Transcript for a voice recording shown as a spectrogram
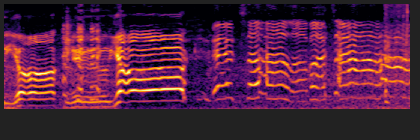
York, New York. It's a hell of a town.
